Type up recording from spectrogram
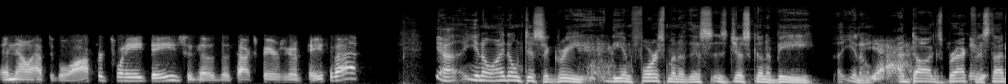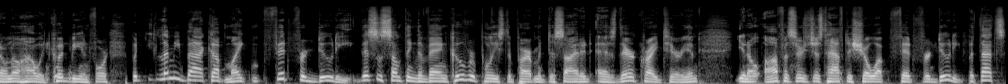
and now I have to go off for 28 days, and the, the taxpayers are going to pay for that"? Yeah, you know, I don't disagree. The enforcement of this is just going to be, Uh, you know, yeah. a dog's breakfast. I don't know how it could be enforced. But let me back up, Mike. Fit for duty. This is something the Vancouver Police Department decided as their criterion. You know, officers just have to show up fit for duty. But that's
